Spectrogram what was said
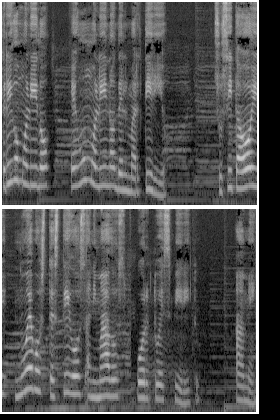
trigo molido en un molino del martirio. Suscita hoy nuevos testigos animados por tu espíritu. Amén.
